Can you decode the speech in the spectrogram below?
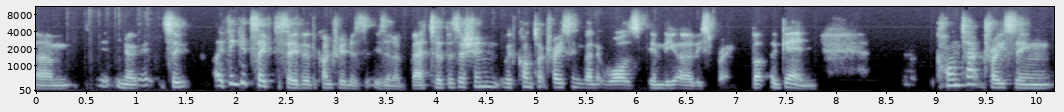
Um, you know, so I think it's safe to say that the country is, is in a better position with contact tracing than it was in the early spring. But again, contact tracing,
